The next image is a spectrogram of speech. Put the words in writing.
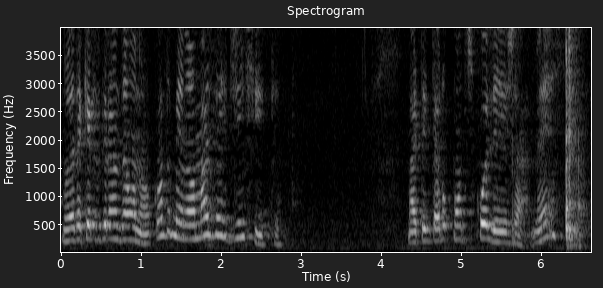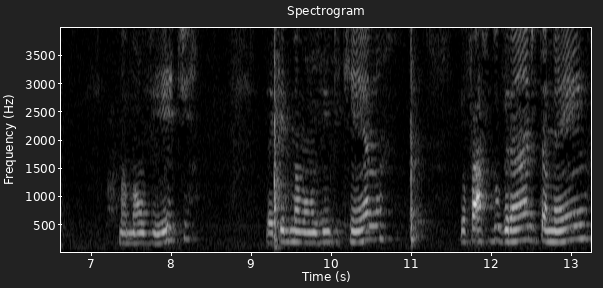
Não é daqueles grandão, não. Quanto menor, mais verdinho fica. Mas tem que estar no ponto de colher já, né? Mamão verde. Daquele mamãozinho pequeno. Eu faço do grande também.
